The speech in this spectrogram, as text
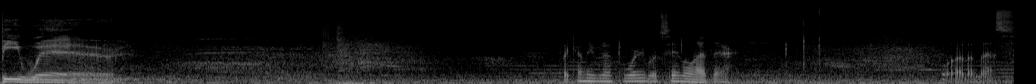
Beware. It's like I don't even have to worry about staying alive there. What a mess.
